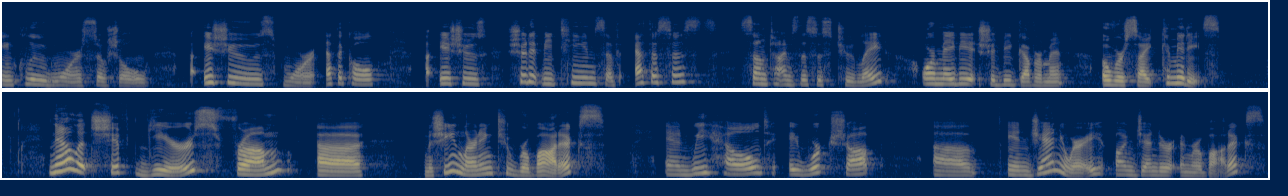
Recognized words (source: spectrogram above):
include more social issues, more ethical issues. Should it be teams of ethicists? Sometimes this is too late. Or maybe it should be government oversight committees. Now let's shift gears from uh, machine learning to robotics. And we held a workshop uh, in January on gender and robotics.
